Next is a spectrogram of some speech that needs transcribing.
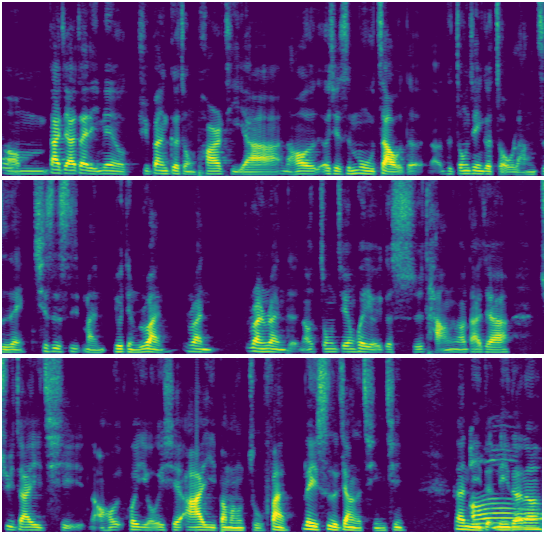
嗯，大家在里面有举办各种 party 啊，然后而且是木造的，然后中间一个走廊之类，其实是蛮有点乱乱乱乱的。然后中间会有一个食堂，然后大家聚在一起，然后会有一些阿姨帮忙煮饭，类似的这样的情境。那你的、哦、你的呢？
